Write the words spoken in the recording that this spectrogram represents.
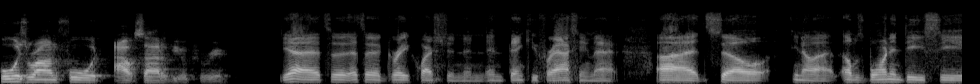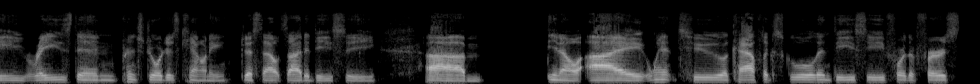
Who is Ron Ford outside of your career? Yeah, that's a that's a great question, and and thank you for asking that. Uh, so you know, I, was born in D.C., raised in Prince George's County, just outside of D.C. Um, you know, I went to a Catholic school in D.C. for the first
